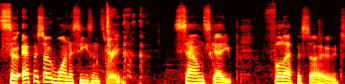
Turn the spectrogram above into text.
So episode 1 of season 3. Soundscape full episode.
